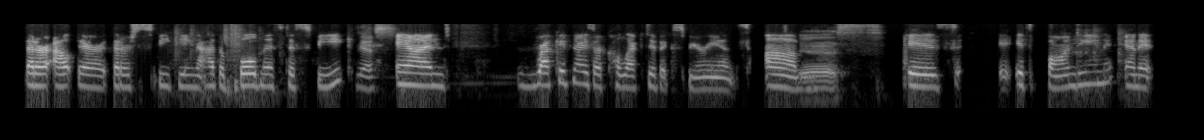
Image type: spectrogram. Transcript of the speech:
that are out there that are speaking that have the boldness to speak Yes. and recognize our collective experience um Yes. is it's bonding and it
